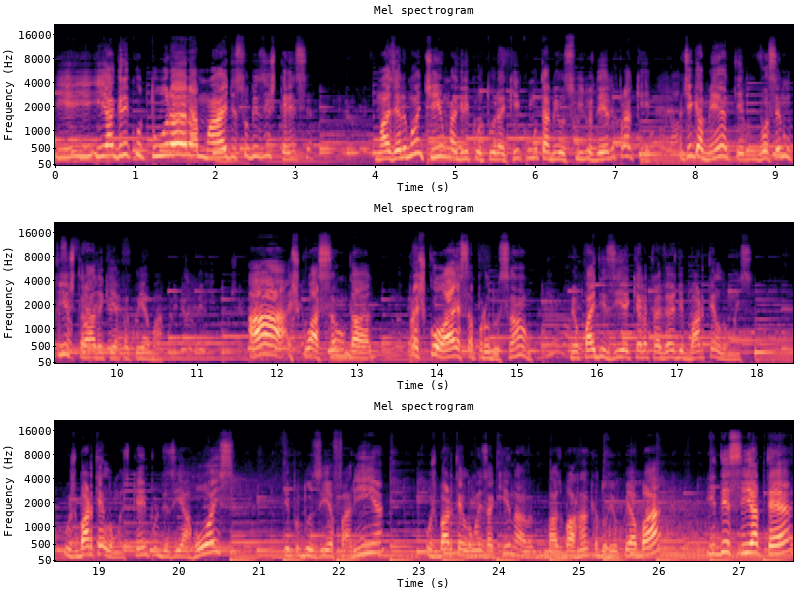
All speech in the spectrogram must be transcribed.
e, e a agricultura era mais de subsistência. Mas ele mantinha uma agricultura aqui, como também os filhos dele, para quê? Antigamente, você não tinha estrada aqui para Cuiabá. A escoação da, Para escoar essa produção, meu pai dizia que era através de bartelões. Os bartelões, quem produzia arroz, quem produzia farinha, os bartelões aqui na, nas barrancas do rio Cuiabá e descia até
